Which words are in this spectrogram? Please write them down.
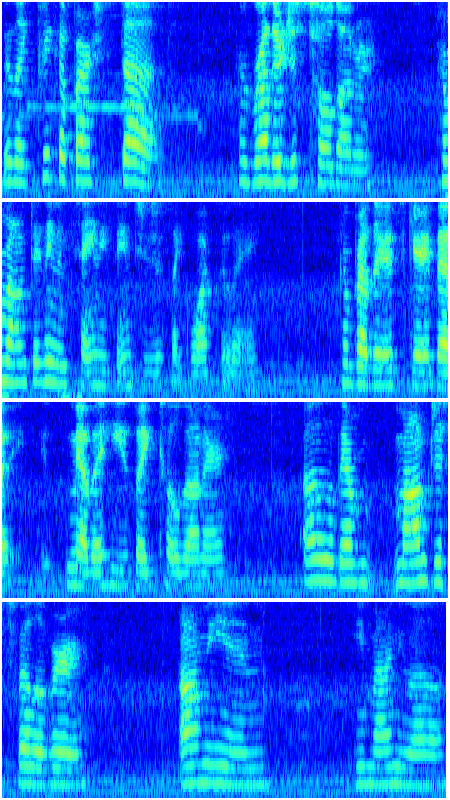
They're like, pick up our stuff. Her brother just told on her. Her mom didn't even say anything. She just like walked away. Her brother is scared that now that he's like told on her. Oh, their mom just fell over. Ami and Emmanuel.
